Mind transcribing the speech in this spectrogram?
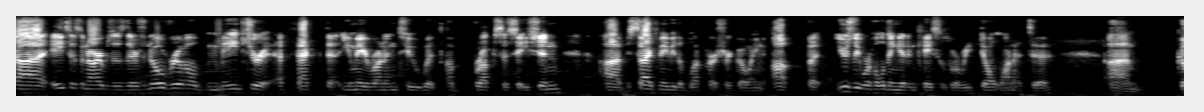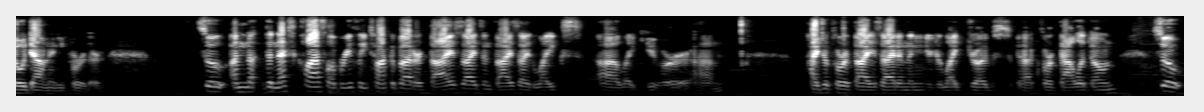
uh, ACEs and ARBs is there's no real major effect that you may run into with abrupt cessation, uh, besides maybe the blood pressure going up. But usually we're holding it in cases where we don't want it to um, go down any further. So the next class I'll briefly talk about are thiazides and thiazide likes, uh, like your um, hydrochlorothiazide and then your light drugs, uh, chlorthalidone. So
